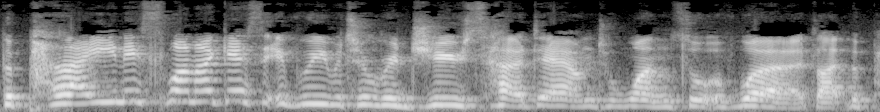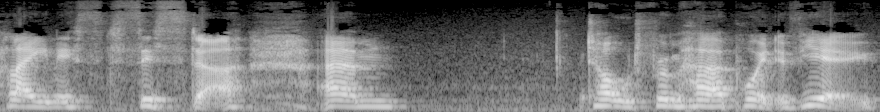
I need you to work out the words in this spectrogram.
the plainest one I guess if we were to reduce her down to one sort of word like the plainest sister um, told from her point of view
